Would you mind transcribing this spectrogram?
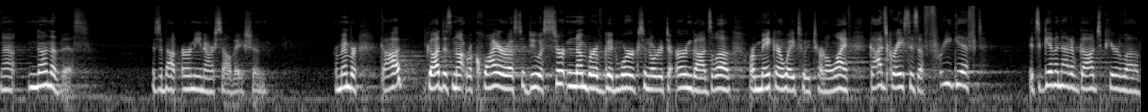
Now, none of this is about earning our salvation. Remember, God, God does not require us to do a certain number of good works in order to earn God's love or make our way to eternal life. God's grace is a free gift, it's given out of God's pure love.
